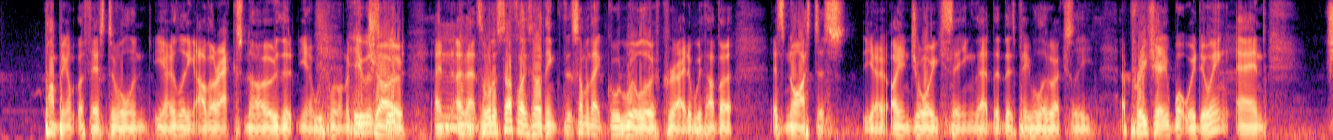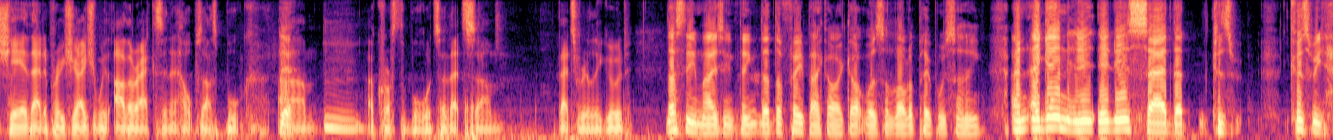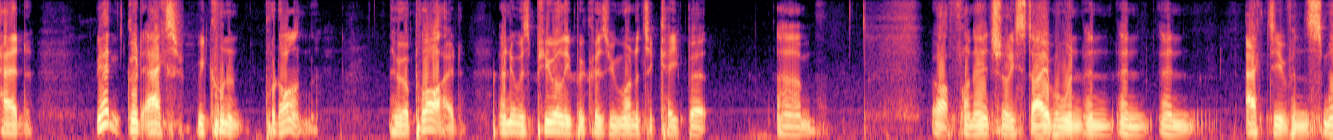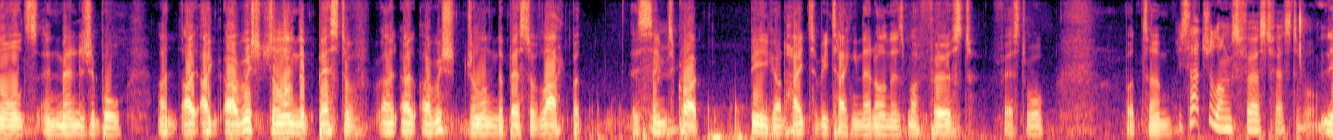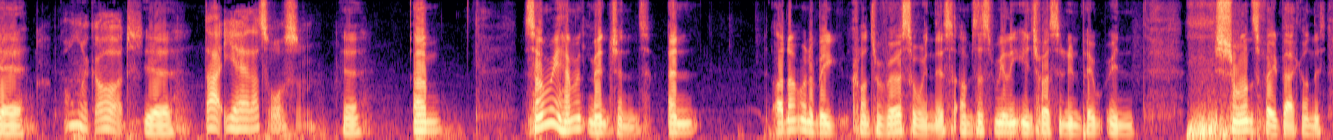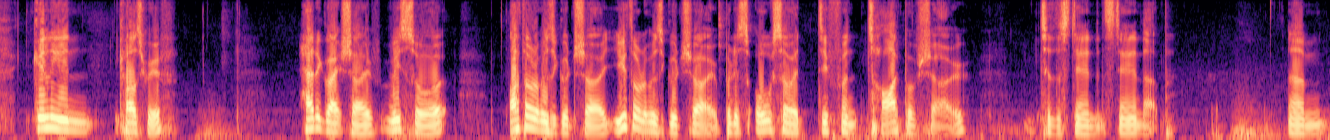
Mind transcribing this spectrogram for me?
pumping up the festival and you know letting other acts know that you know we put on a good show good. and, Mm. and that sort of stuff. Like so, I think that some of that goodwill that we've created with other, it's nice to you know I enjoy seeing that that there's people who actually appreciate what we're doing and share that appreciation with other acts, and it helps us book Yeah. um, Mm. across the board. So that's um that's really good. That's the amazing thing. That the feedback I got was a lot of people saying, and again, it, it is sad that because we had we had good acts we couldn't put on who applied, and it was purely because we wanted to keep it um, well, financially stable and, and, and, and active and small and manageable. I, I, I- wish Geelong the best of I, I, I wish Geelong the best of luck, but it seems quite big. I'd hate to be taking that on as my first festival, but um, Is that Geelong's first festival? yeah, Oh my god. yeah, That yeah, that's awesome. yeah. Um, something we haven't mentioned, and I don't want to be controversial in this. I'm just really interested in people in Sean's feedback on this. Gillian Cosgriff had a great show. We saw it. I thought it was a good show. You thought it was a good show, but it's also a different type of show to the standard stand-up. Um,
